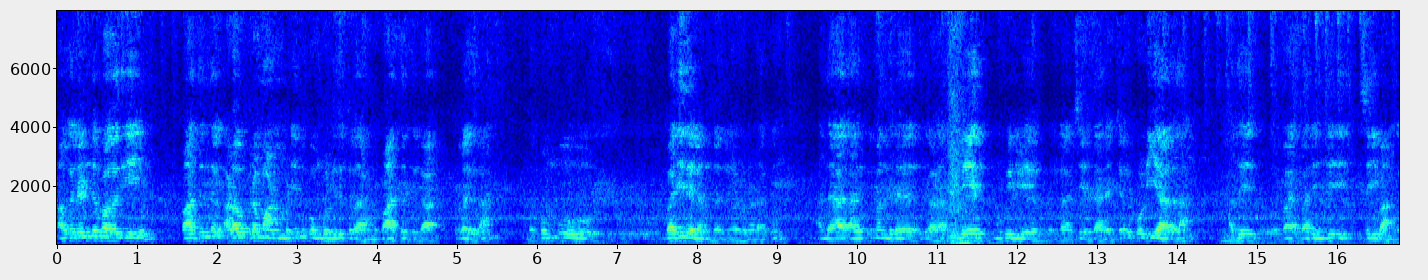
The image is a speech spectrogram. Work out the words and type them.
அவங்க ரெண்டு பகுதியையும் பார்த்து இந்த அளவு பிரமாணம் படி இந்த கொம்பு இருக்கிறாங்க பார்த்ததுக்கு பிறகுதான் இந்த கொம்பு வரிதல் என்ற நிகழ்வு நடக்கும். அந்த அதுக்கு மந்திர இதுவெல்லாம் வேர் முகில் வேர் எல்லாம் சேர்த்து அரைச்சல் கொடியால் தான் அது வ- வரிஞ்சு செய்வாங்க.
